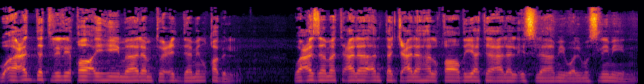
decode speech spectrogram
وأعدت للقائه ما لم تعد من قبل وعزمت على أن تجعلها القاضية على الإسلام والمسلمين.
